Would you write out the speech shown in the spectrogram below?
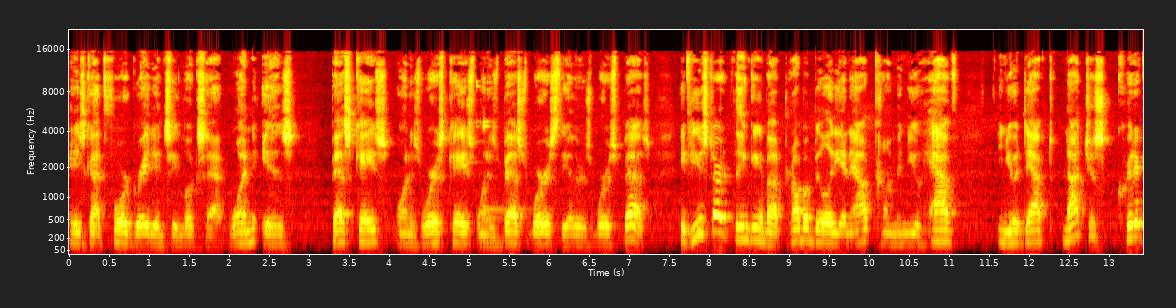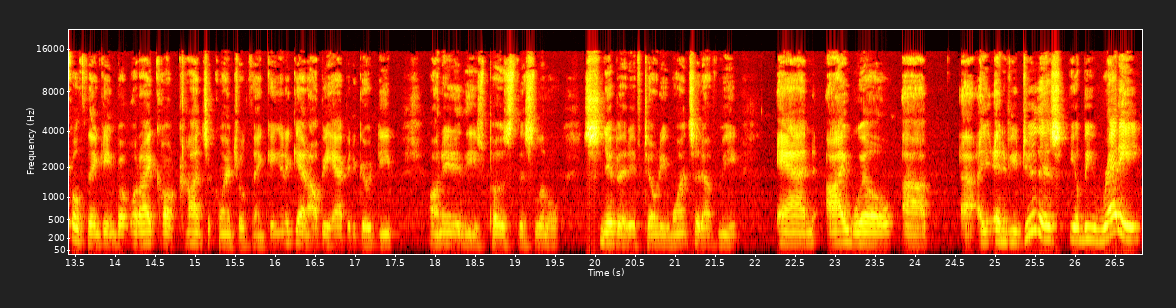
and he's got four gradients he looks at. One is best case, one is worst case, one is best worst, the other is worst best. If you start thinking about probability and outcome and you have and you adapt not just critical thinking, but what I call consequential thinking. And again, I'll be happy to go deep on any of these, post this little snippet if Tony wants it of me. And I will, uh, uh, and if you do this, you'll be ready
